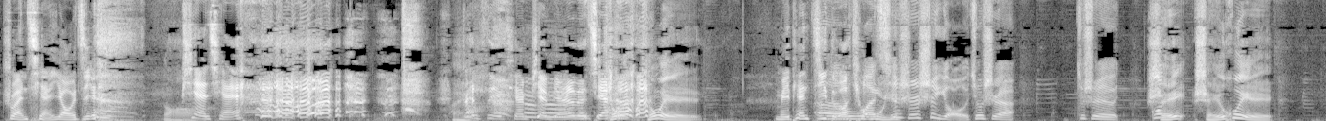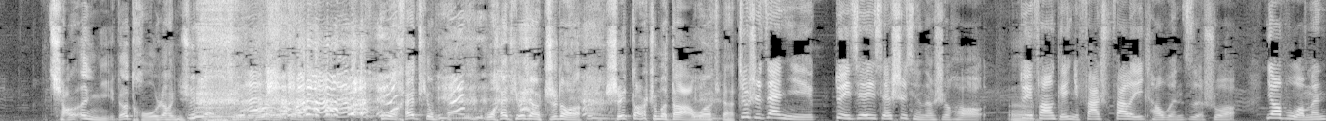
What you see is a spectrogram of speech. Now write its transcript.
赚钱要紧。啊，骗钱，赚，自己钱，骗别人的钱。评委评委每天积德我其实是有，就是就是谁谁会强摁你的头，让你去干一些不愿意干的事？我还挺我还挺想知道谁胆儿这么大，我天！就是在你对接一些事情的时候，嗯对方给你发发了一条文字说。要不我们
